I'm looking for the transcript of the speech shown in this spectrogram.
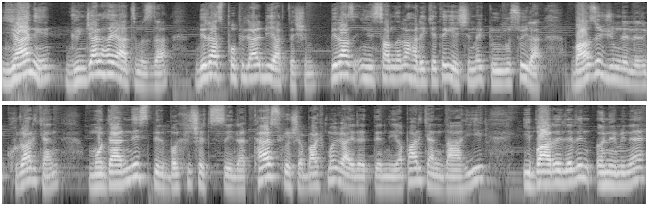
yani güncel hayatımızda biraz popüler bir yaklaşım, biraz insanları harekete geçirmek duygusuyla bazı cümleleri kurarken modernist bir bakış açısıyla ters köşe bakma gayretlerini yaparken dahi ibarelerin önemine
